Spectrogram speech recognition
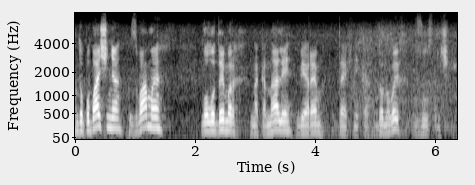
До побачення з вами Володимир на каналі VRM Техніка. До нових зустрічей!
